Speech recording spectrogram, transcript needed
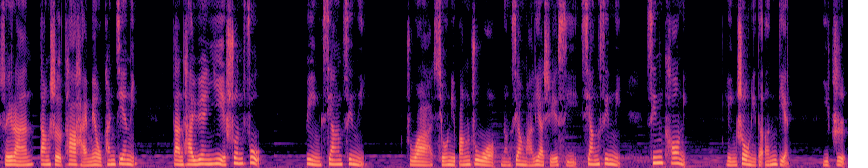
虽然当时他还没有看见你，但他愿意顺服，并相信你。主啊，求你帮助我，能向玛利亚学习，相信你，信靠你，领受你的恩典，以致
